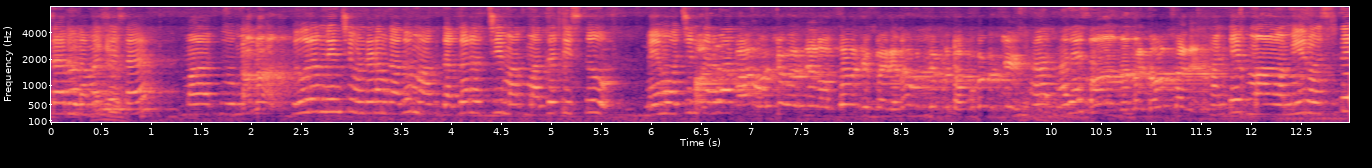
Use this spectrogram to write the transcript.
సార్ నమస్తే సార్. మాకు. దూరం నుంచి ఉండడం కాదు మాకు దగ్గర వచ్చి మాకు మద్దతు ఇస్తూ మేము వచ్చిన తర్వాత చెప్పాను కదా వచ్చినప్పుడు తప్పకుండా అంటే మా మీరు వస్తే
